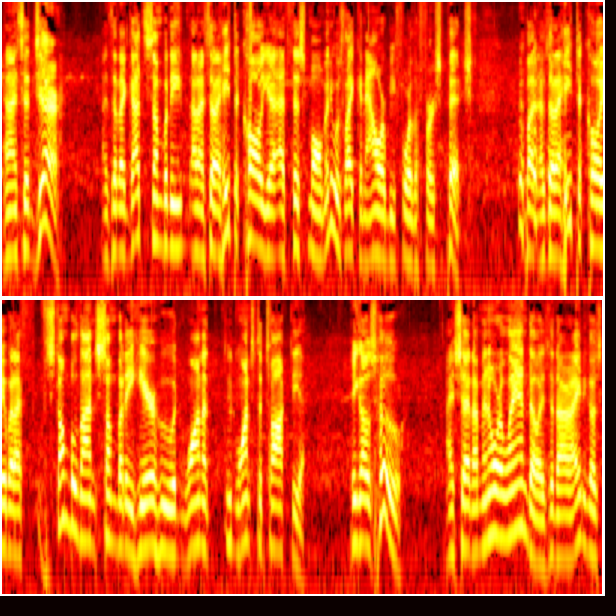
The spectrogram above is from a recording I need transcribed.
And I said, Jer, I said, I got somebody, and I said, I hate to call you at this moment. It was like an hour before the first pitch. But I said, I hate to call you, but I stumbled on somebody here who would want to, who wants to talk to you. He goes, Who? I said, I'm in Orlando. I said, All right. He goes,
